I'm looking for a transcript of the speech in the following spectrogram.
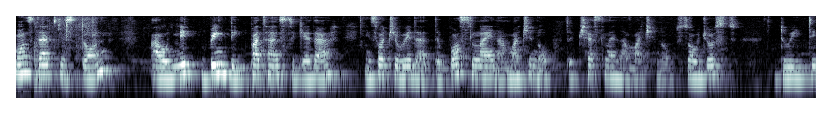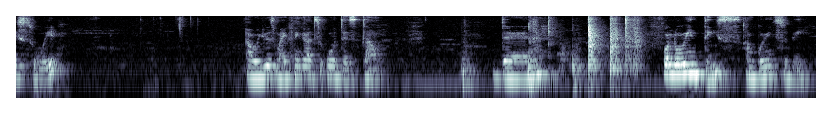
once that is done i will make bring the patterns together in such a way that the bust line are matching up, the chest line are matching up. So I'll just do it this way. I will use my finger to hold this down. Then following this, I'm going to be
